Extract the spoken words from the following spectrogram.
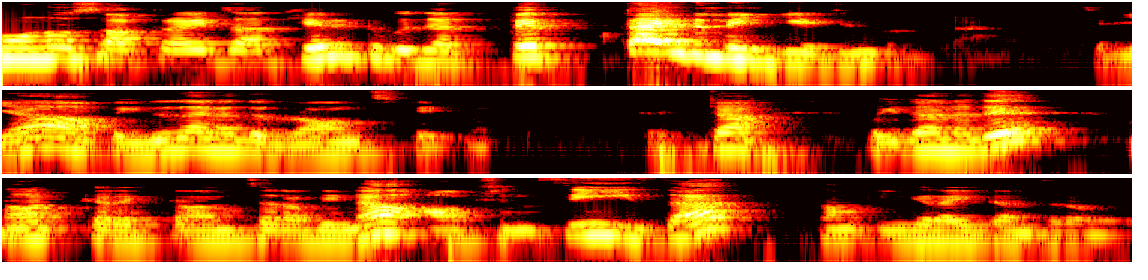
monosaccharides are held peptide லிங்கேஜ்னு linkage கொடுத்தாங்க சரியா? அப்போ இதுதான் என்னது? ராங் ஸ்டேட்மெண்ட் கரெக்டா அப்ப இதான் என்னது? நாட் கரெக்ட் ஆன்சர் அப்படின்னா ஆப்ஷன் சி இஸ் த நமக்கு இங்க ரைட் ஆன்சர் வரும்.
